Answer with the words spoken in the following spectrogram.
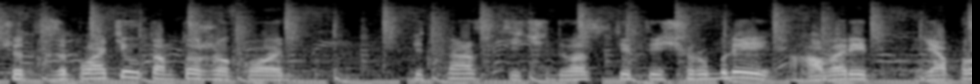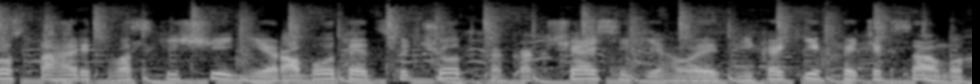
Что-то заплатил там тоже около 15-20 тысяч рублей. Говорит, я просто, говорит, в восхищении. Работает все четко, как часики, говорит. Никаких этих самых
